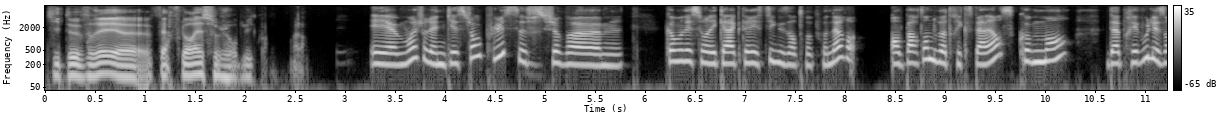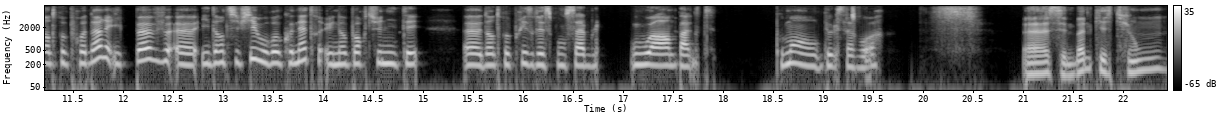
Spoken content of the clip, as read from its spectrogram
qui, devrait euh, faire florès aujourd'hui. Voilà. Et euh, moi, j'aurais une question plus sur, comme on est sur les caractéristiques des entrepreneurs, en partant de votre expérience, comment, d'après vous, les entrepreneurs ils peuvent euh, identifier ou reconnaître une opportunité euh, d'entreprise responsable ou à impact? Comment on peut le savoir? Euh, c'est une bonne question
